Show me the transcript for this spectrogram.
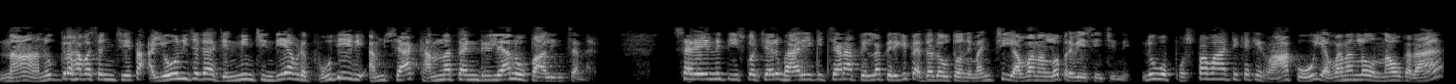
నా అనుగ్రహవశం చేత అయోనిజగా జన్మించింది ఆవిడ భూదేవి అంశ కన్న తండ్రిలా నువ్వు పాలించన్నారు సరే తీసుకొచ్చారు భార్యకి ఇచ్చారు ఆ పిల్ల పెరిగి పెద్దదవుతోంది మంచి యవ్వనంలో ప్రవేశించింది. నువ్వు పుష్పవాటికకి రాకు యవ్వనంలో ఉన్నావు కదా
